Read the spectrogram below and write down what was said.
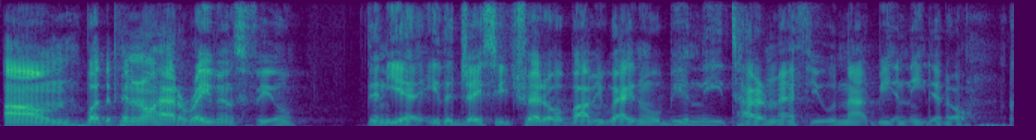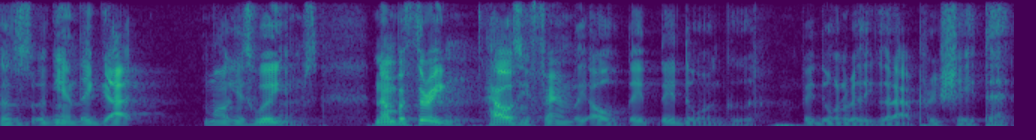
Um, but depending on how the Ravens feel, then yeah, either J.C. Tretter or Bobby Wagner will be a need. Tyrann Mathieu would not be a need at all because again, they got Marcus Williams. Number three, how's your family? Oh, they they doing good. They doing really good. I appreciate that.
